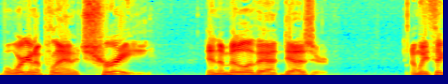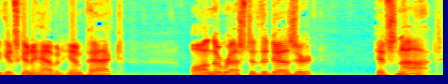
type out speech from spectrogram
But we're going to plant a tree in the middle of that desert. And we think it's going to have an impact on the rest of the desert? It's not.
